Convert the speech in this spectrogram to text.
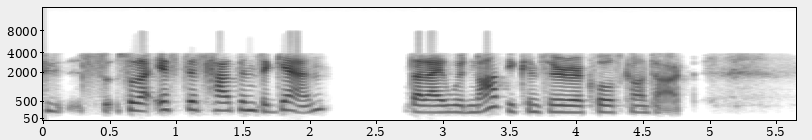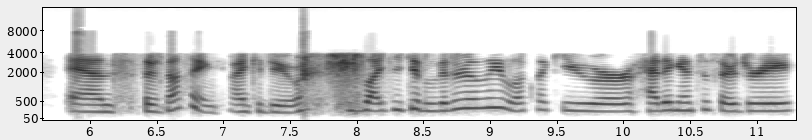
to so, so that if this happens again, that I would not be considered a close contact? And there's nothing I could do. She's like, you could literally look like you are heading into surgery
